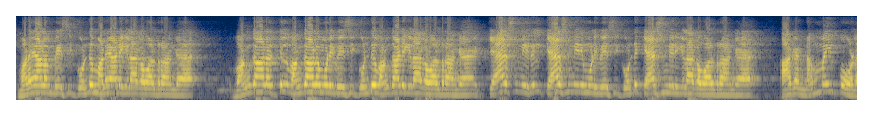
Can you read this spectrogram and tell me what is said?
மலையாளம் பேசிக்கொண்டு மலையாளிகளாக வாழ்றாங்க. வங்காளத்தில் வங்காள மொழி பேசிக்கொண்டு வங்காளிகளாக வாழ்றாங்க. காஷ்மீரில் காஷ்மீரி மொழி பேசிக்கொண்டு காஷ்மீரிகளாக வாழ்றாங்க. ஆக நம்மை போல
